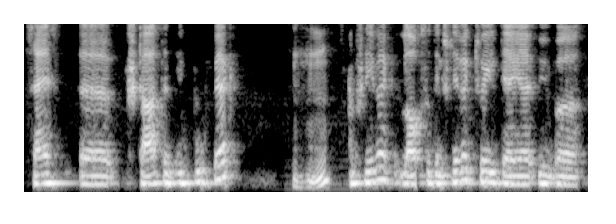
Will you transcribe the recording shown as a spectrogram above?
Das heißt, äh, startet in Buchberg, mhm. am Schneeberg, laufst du den Schneeberg Trail, der ja über,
